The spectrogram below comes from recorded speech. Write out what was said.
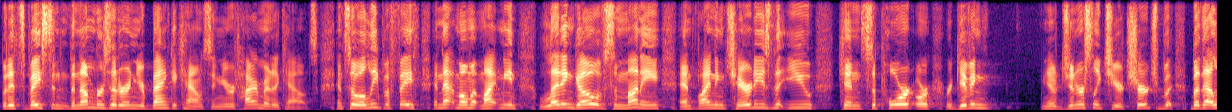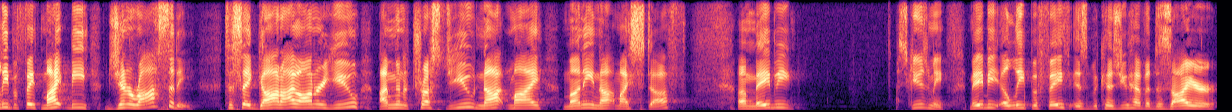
but it's based in the numbers that are in your bank accounts and your retirement accounts. And so a leap of faith in that moment might mean letting go of some money and finding charities that you can support or, or giving you know, generously to your church. But, but that leap of faith might be generosity to say, God, I honor you. I'm going to trust you, not my money, not my stuff. Um, maybe excuse me, maybe a leap of faith is because you have a desire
